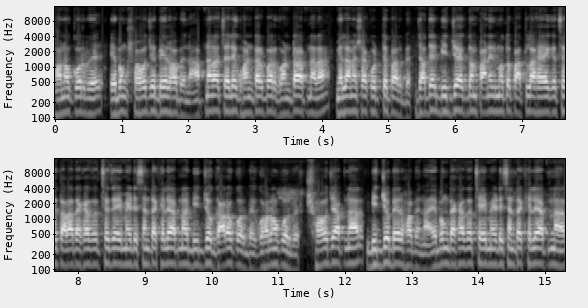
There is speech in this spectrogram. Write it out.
ঘন করবে এবং সহজে বের হবে না। আপনারা চাইলে ঘণ্টার পর ঘণ্টা আপনারা মেলামেশা করতে পারবেন। যাদের বীর্য একদম পানির মতো পাতলা হয়ে গেছে, তারা দেখা যাচ্ছে যে এই মেডিসিনটা খেলে আপনার বীর্য গাঢ় করবে, ঘন করবে। সহজে আপনার বীর্য বের হবে না এবং দেখা যাচ্ছে এই মেডিসিনটা খেলে আপনার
